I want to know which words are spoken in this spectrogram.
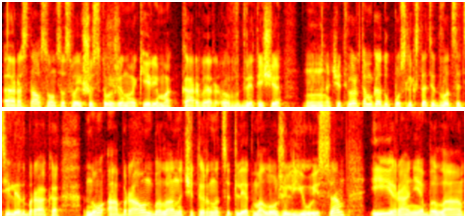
Расстался он со своей шестой женой Керри МакКарвер в 2004 году, после, кстати, 20 лет брака. Ну, а Браун была на 14 лет моложе Льюиса и ранее была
